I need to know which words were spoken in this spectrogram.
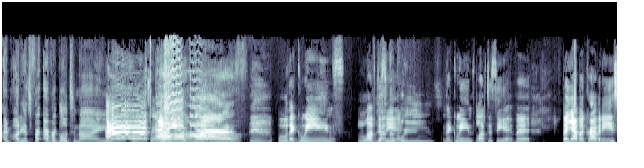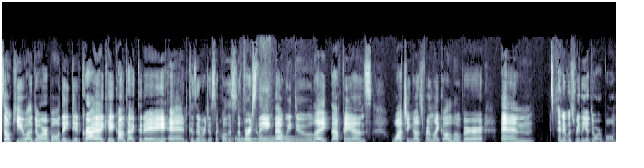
I'm audience for Everglow tonight. Ah! Oh, yes. Ooh, the queens. Love to Yeah, see the it. queens. the queens love to see it but but yeah but Cravity so cute adorable they did cry at k contact today and because they were just like oh this is the first thing that we do like that fans watching us from like all over and and it was really adorable.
